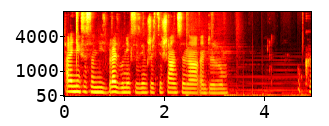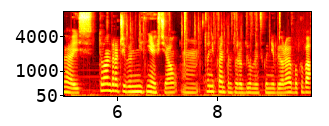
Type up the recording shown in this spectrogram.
Ale nie chcę stąd nic brać, bo nie chcę zwiększać te szanse na Ender Room. Okej, stąd raczej bym nic nie chciał. Mm, to nie pamiętam co robiło, więc go nie biorę, bo chyba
